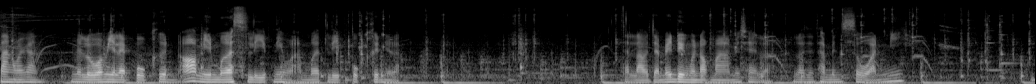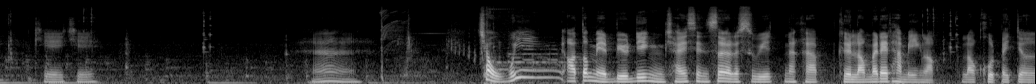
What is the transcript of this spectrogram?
ตั้งไว้กัน ไม่รู้ว่ามีอะไรปลูกขึ้น อ๋อ มี mirth leaf นี่หว่า mirth leaf ปลูกขึ้นอยู่แล้ว แต่เราจะไม่ดึงมันออกมาไม่ใช่เหรอ เราจะทำเป็นสวนนี่โอเคโอเคอ่าเฉาวิ่ง Automate Building ใช้เซนเซอร์และสวิตช์นะครับ คือเราไม่ได้ทำเองหรอก เราขุดไปเจอ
